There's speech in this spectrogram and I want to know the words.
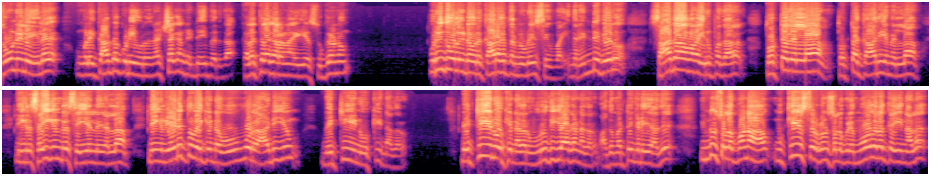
சூழ்நிலையில உங்களை காக்கக்கூடிய ஒரு ரட்சகன் ரெண்டே பேர் தான் களத்திலகாரனாகிய சுக்கிரனும் புரிந்து கொள்கின்ற ஒரு காரகத்தன்மையுடைய செவ்வாய். இந்த ரெண்டு பேரும் சாதகமாக இருப்பதால் தொட்டதெல்லாம் தொட்ட காரியம் எல்லாம் நீங்கள் செய்கின்ற செயல் எல்லாம் நீங்கள் எடுத்து வைக்கின்ற ஒவ்வொரு அடியும் வெற்றியை நோக்கி நகரும். வெற்றியை நோக்கி நகரும் உறுதியாக நகரும். அது மட்டும் கிடையாது. இன்னும் சொல்ல முக்கியஸ்தர்கள்னு சொல்லக்கூடிய மோதிர கையினால்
